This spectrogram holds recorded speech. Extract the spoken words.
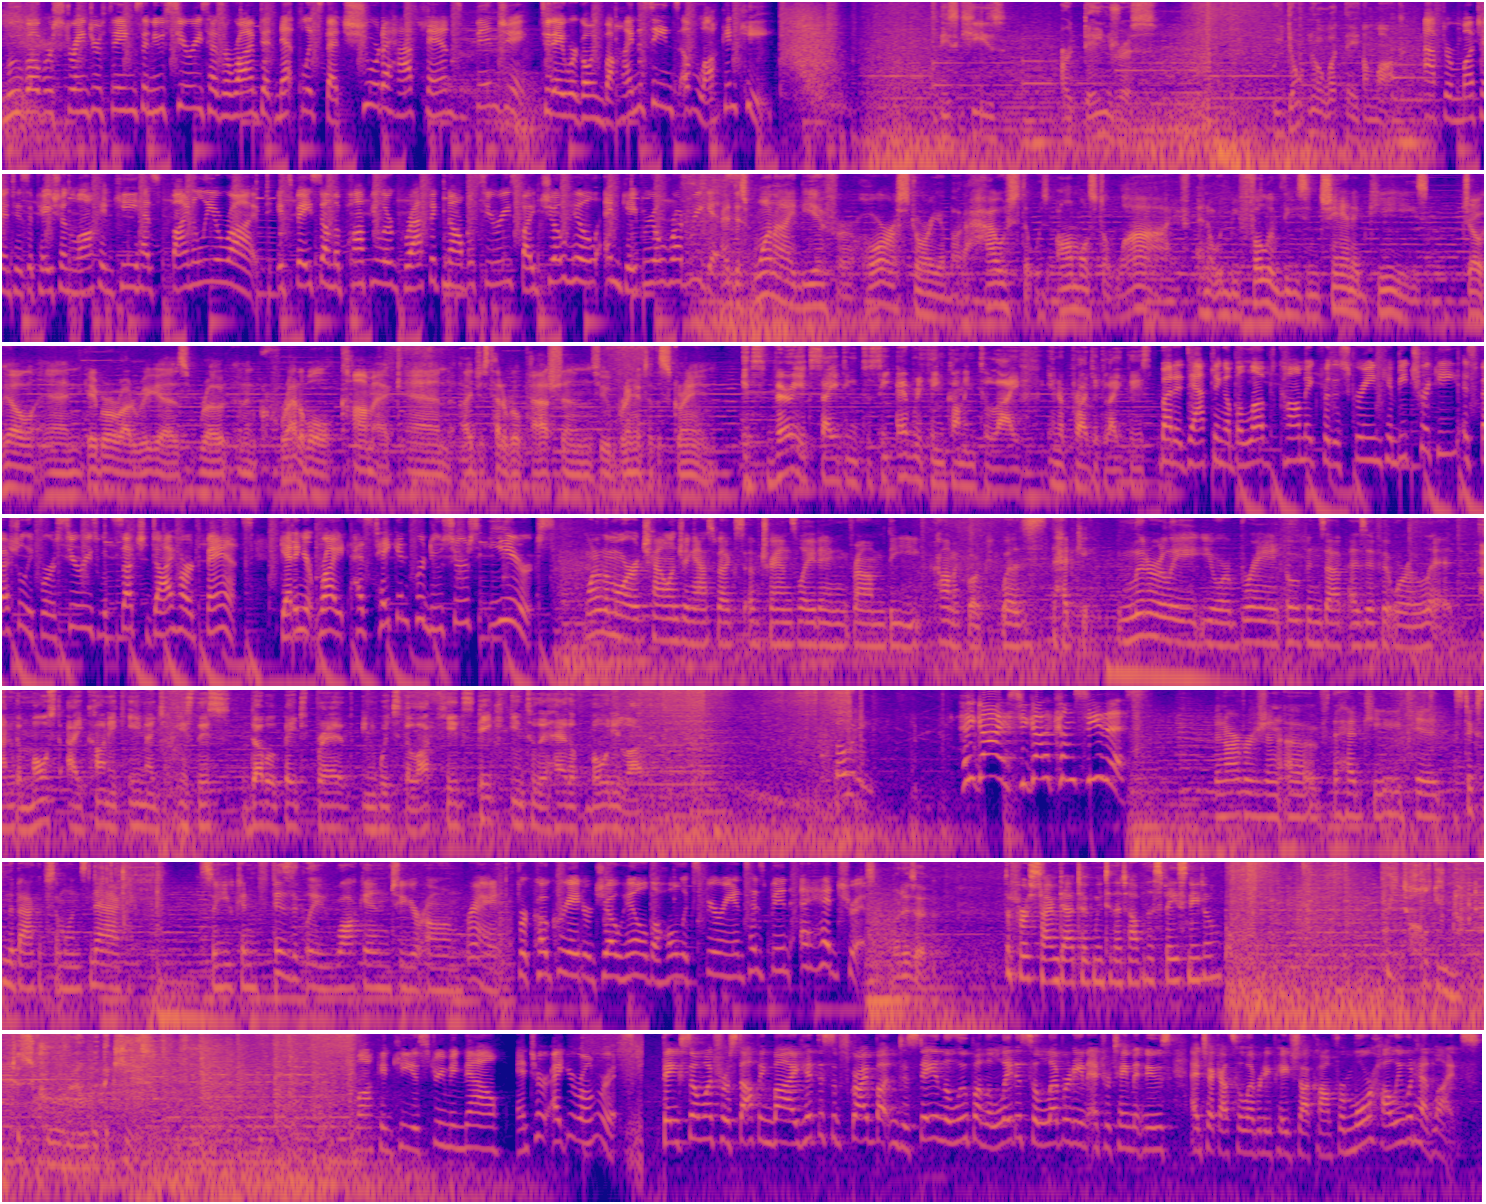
Move over Stranger Things, a new series has arrived at Netflix that's sure to have fans binging. Today we're going behind the scenes of Locke and Key. These keys are dangerous. We don't know what they unlock. After much anticipation, Locke and Key has finally arrived. It's based on the popular graphic novel series by Joe Hill and Gabriel Rodriguez. I had this one idea for a horror story about a house that was almost alive, and it would be full of these enchanted keys. Joe Hill and Gabriel Rodriguez wrote an incredible comic, and I just had a real passion to bring it to the screen. It's very exciting to see everything coming to life in a project like this. But adapting a beloved comic for the screen can be tricky, especially for a series with such die-hard fans. Getting it right has taken producers years. One of the more challenging aspects of translating from the comic book was the head key. Literally, your brain opens up as if it were a lid. And the most iconic image is this double page spread in which the Locke kids peek into the head of Bode Locke. Bode. Hey guys, you gotta come see this. In our version of the head key, it sticks in the back of someone's neck so you can physically walk into your own brain. For co-creator Joe Hill, the whole experience has been a head trip. What is it? The first time Dad took me to the top of the Space Needle. We told you not to screw around with the keys. Locke and Key is streaming now. Enter at your own risk. Thanks so much for stopping by. Hit the subscribe button to stay in the loop on the latest celebrity and entertainment news and check out celebritypage.com for more Hollywood headlines.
